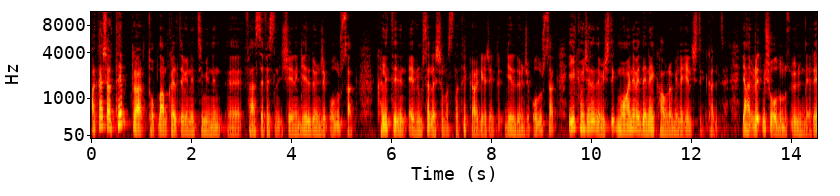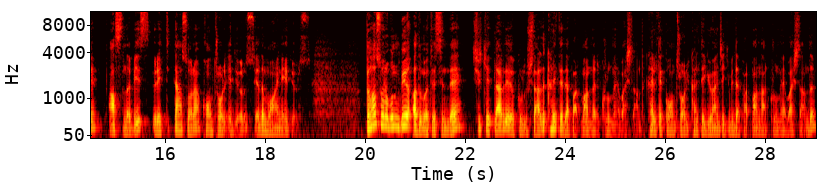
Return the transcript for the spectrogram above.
Arkadaşlar tekrar toplam kalite yönetiminin e, felsefesinin içeriğine geri dönecek olursak, kalitenin evrimsel aşamasına tekrar gelecek, geri dönecek olursak, ilk önce ne demiştik? Muayene ve deney kavramıyla geliştik kalite. Yani üretmiş olduğumuz ürünleri aslında biz ürettikten sonra kontrol ediyoruz ya da muayene ediyoruz. Daha sonra bunun bir adım ötesinde şirketlerde ya da kuruluşlarda kalite departmanları kurulmaya başlandı. Kalite kontrol, kalite güvence gibi departmanlar kurulmaya başlandı.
